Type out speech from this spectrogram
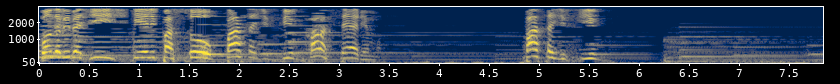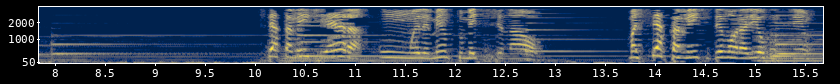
Quando a Bíblia diz que ele passou passas de figo, fala sério, irmão. Passas de figo. Certamente era um elemento medicinal, mas certamente demoraria algum tempo.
